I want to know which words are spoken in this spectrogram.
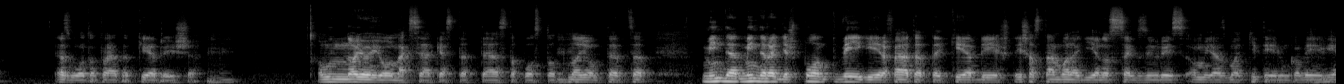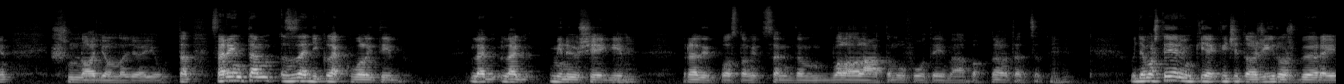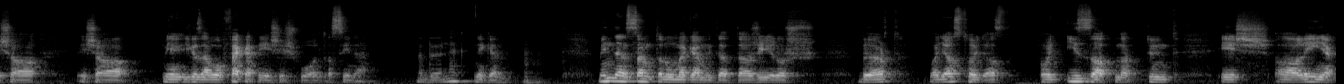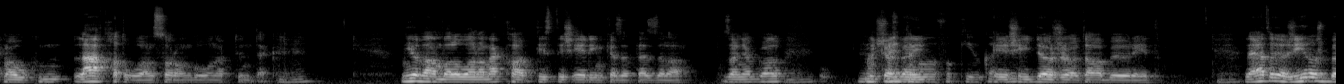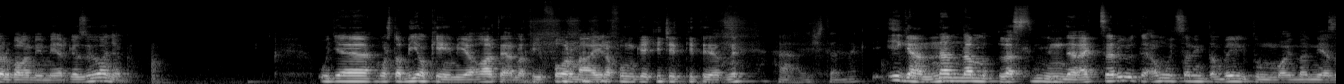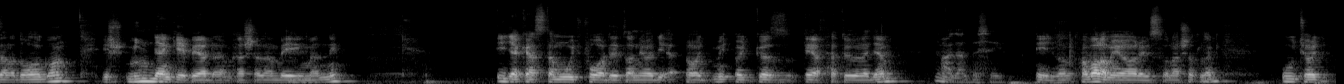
Ez volt a feltett kérdése. Uh-huh. Amúgy nagyon jól megszerkesztette ezt a posztot, uh-huh. nagyon tetszett. Minden, minden egyes pont végére feltette egy kérdést, és aztán van egy ilyen összegző rész, amihez majd kitérünk a végén, és nagyon-nagyon jó. Tehát szerintem ez az egyik legkvalitív, leg, legminőségibb uh-huh. Reddit poszt, amit szerintem valaha láttam UFO témába. Nagyon tetszett. Uh-huh. Ugye most térjünk ki egy kicsit a zsíros bőre és a, és a igazából feketés is volt a színe. A bőrnek? Igen. Minden szemtanú megemlítette a zsíros bőrt, vagy azt, hogy, azt, hogy izzatnak tűnt, és a lények maguk láthatóan szorongónak tűntek. Uh-huh. Nyilvánvalóan a meghalt tiszt is érintkezett ezzel a- az anyaggal, uh-huh. Miközben így, fog kiukadni. és így dörzsölte a bőrét. Lehet, hogy a zsíros bőr valami mérgező anyag? Ugye most a biokémia alternatív formáira fogunk egy kicsit kitérni. Hál' Istennek. Igen, nem, nem lesz minden egyszerű, de amúgy szerintem végig tudunk majd menni ezen a dolgon, és mindenképp érdemes ezen végig menni. Igyekeztem úgy fordítani, hogy, hogy, hogy közérthető legyen. Majd átbeszéljük. Így van, ha valami olyan rész van esetleg. Úgyhogy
